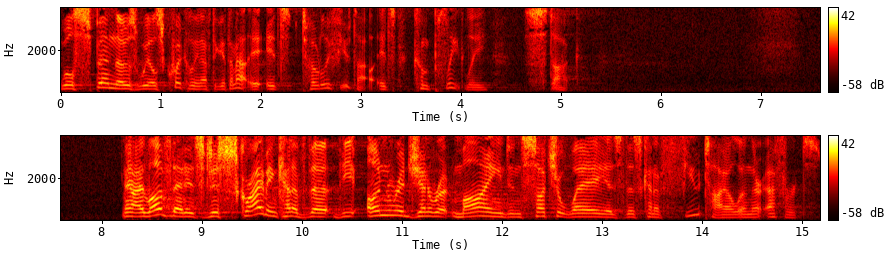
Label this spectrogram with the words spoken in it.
will spin those wheels quickly enough to get them out. It's totally futile. It's completely stuck. And I love that it's describing kind of the, the unregenerate mind in such a way as this kind of futile in their efforts.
